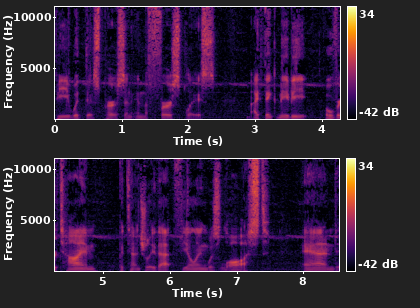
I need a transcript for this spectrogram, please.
be with this person in the first place i think maybe over time potentially that feeling was lost and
